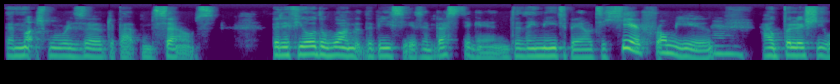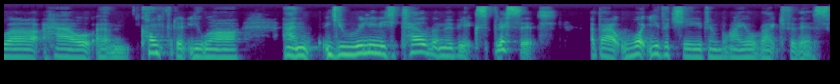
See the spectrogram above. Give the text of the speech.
They're much more reserved about themselves. But if you're the one that the VC is investing in, then they need to be able to hear from you mm. how bullish you are, how um, confident you are. And you really need to tell them and be explicit about what you've achieved and why you're right for this.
